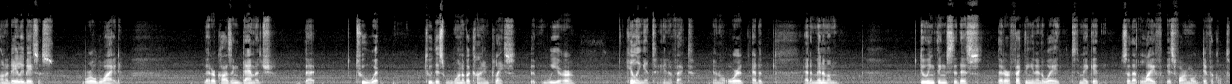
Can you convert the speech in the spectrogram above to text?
on a daily basis, worldwide that are causing damage that to what to this one of a kind place that we are killing it in effect you know or at a at a minimum doing things to this that are affecting it in a way to make it so that life is far more difficult.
